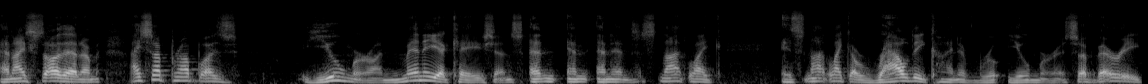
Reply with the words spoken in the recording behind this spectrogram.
And I saw that. Um, I saw Prabhupada's humor on many occasions, and, and, and it's not like it's not like a rowdy kind of humor. It's a very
